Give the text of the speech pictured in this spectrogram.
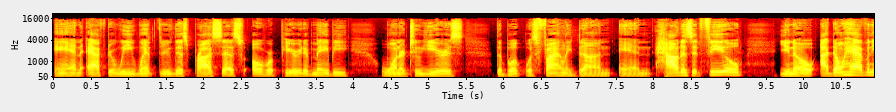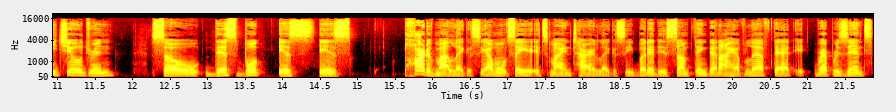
and after we went through this process over a period of maybe one or two years, the book was finally done. And how does it feel? You know, I don't have any children, so this book is is part of my legacy. I won't say it's my entire legacy, but it is something that I have left that represents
